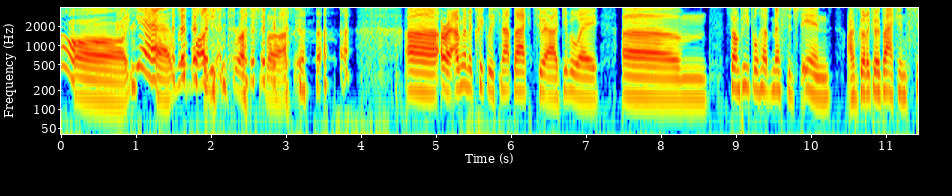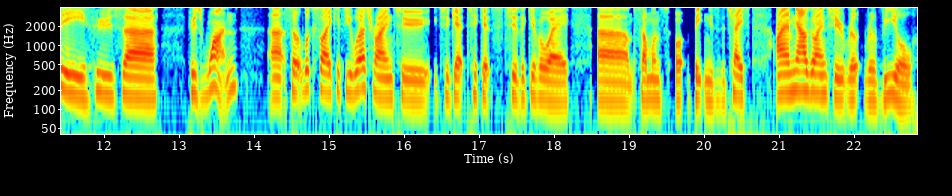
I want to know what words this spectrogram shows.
Oh, yeah, live long and prosper. uh, all right, I'm going to quickly snap back to our giveaway. Um, some people have messaged in. I've got to go back and see who's uh, who's won. Uh, so it looks like if you were trying to to get tickets to the giveaway, um, someone's uh, beaten you to the chase. I am now going to re- reveal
